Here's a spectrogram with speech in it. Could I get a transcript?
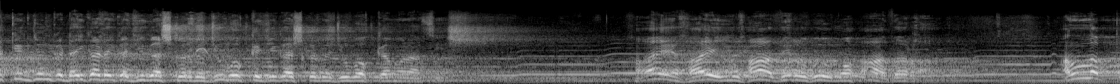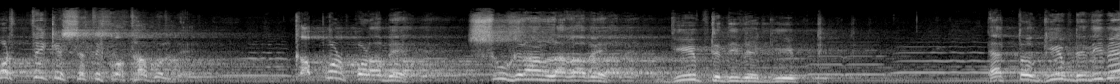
এক একজনকে ডাইকা ডাইকা জিজ্ঞাসা করবে, যুবককে জিজ্ঞাসা করবে, যুবক, কেমন আছিস? হায় হায়, ইউহাদিরহু মহাদরা। আল্লাহ প্রত্যেকের সাথে কথা বলবে, কাপড় পরাবে সুগ্রাণ লাগাবে গিফট দিবে গিফট এত গিফট দিবে,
